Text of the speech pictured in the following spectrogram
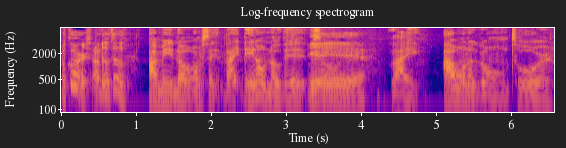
Of course, I do too. I mean, no, I'm saying like they don't know that. Yeah, so, yeah, yeah. like I want to go on tour,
